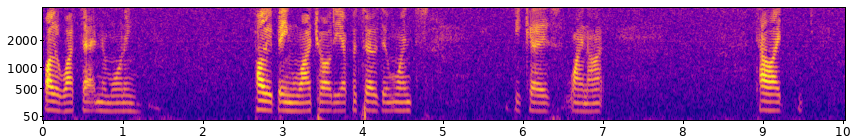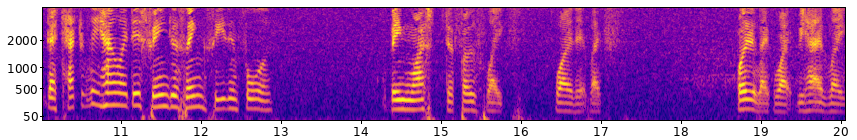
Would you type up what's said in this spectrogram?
Probably watch that in the morning probably being watch all the episodes at once because why not? How I that's technically how I did Stranger Things season four. Being watched the first like what it like what it like what we had like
